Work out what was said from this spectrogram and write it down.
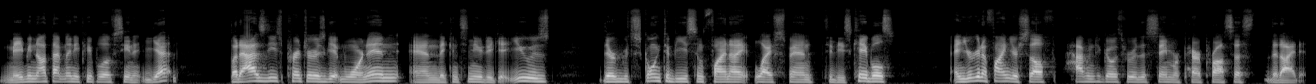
Maybe not that many people have seen it yet, but as these printers get worn in and they continue to get used, there's going to be some finite lifespan to these cables, and you're going to find yourself having to go through the same repair process that I did.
